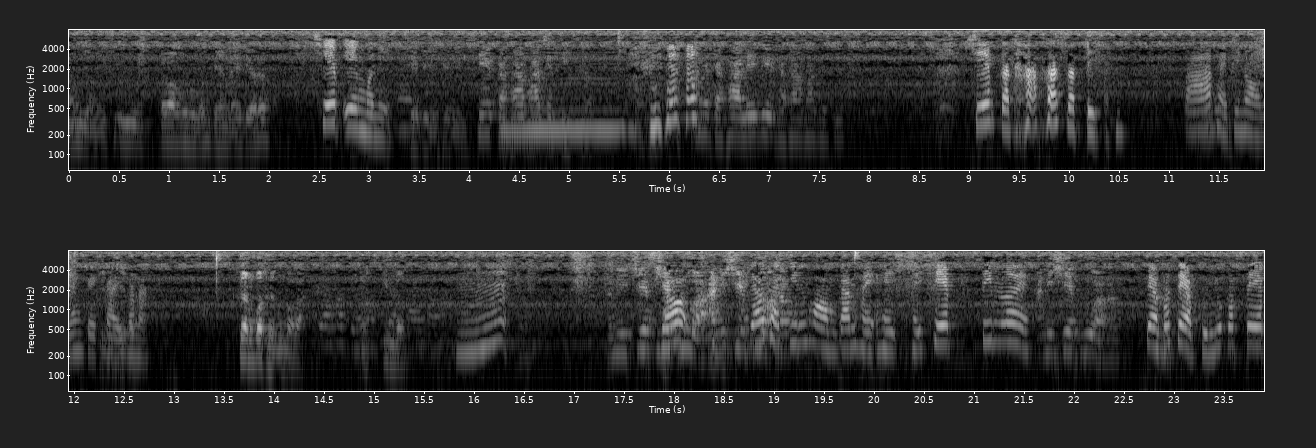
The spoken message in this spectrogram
มันอย่างนี้ชิมแต่ว่าบุรุษมันเป็นยังไงเดี๋ยวเด้อเชฟเองบ่นี่เชฟอีกเชฟอีกเชฟกระทะพลาสติกไม่กระทะเล็กๆกระทะพลาสติกเชฟกระทะพลาสติกปลาให้พี่น้องต้องไกลๆกันนะเครื่องบ่ถึงบ่วะ เอาชิมเบิ่งอืมอันนี้เชฟเชเดี๋ฟยวหัวอันนี้เชฟเดี๋ยวหัวถ้าครับกินพร้อมกันให้ให้ให้เชฟซิมเลยอันนี้เชฟหัวครับแสบก็แสบคุณอยู่กับเชฟ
